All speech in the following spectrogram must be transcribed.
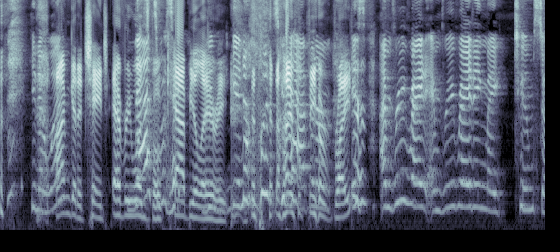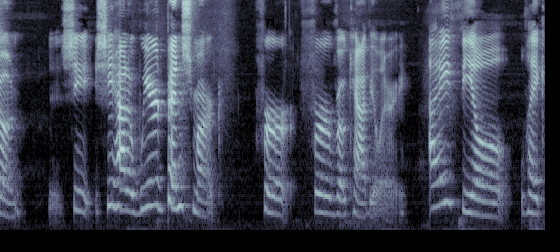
you know what? I'm gonna change everyone's That's vocabulary. You, you know what's gonna I happen? be a writer. I'm rewriting. I'm rewriting my tombstone. She she had a weird benchmark for for vocabulary. I feel like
